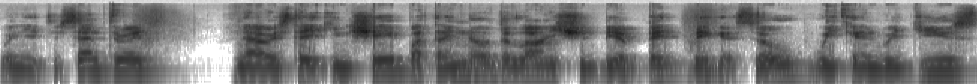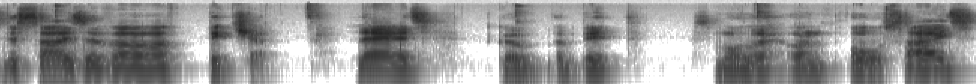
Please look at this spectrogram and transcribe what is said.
we need to center it. Now it's taking shape, but I know the line should be a bit bigger, so we can reduce the size of our picture. Let's go a bit smaller on all sides.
